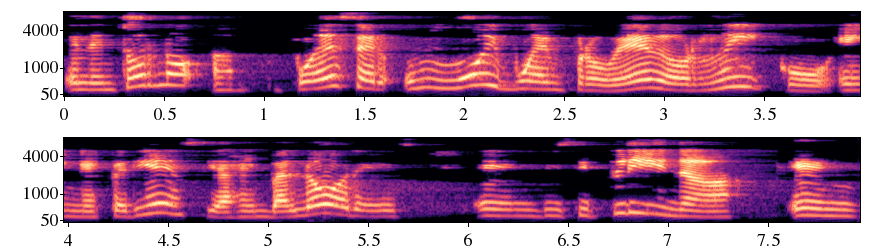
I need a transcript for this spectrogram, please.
el entorno ah, puede ser un muy buen proveedor, rico en experiencias, en valores, en disciplina, en,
